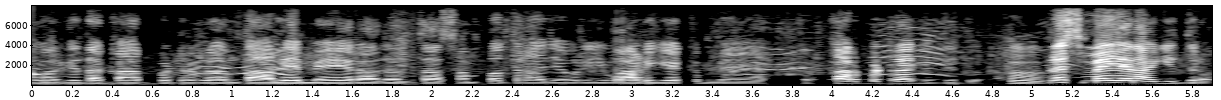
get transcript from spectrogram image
ಅವಾಗಿದ್ದ ಕಾರ್ಪೊರೇಟರ್ಗಳಂತ ಹಳೆ ಮೇಯರ್ ಆದಂತ ಸಂಪತ್ ರಾಜ್ ಅವರು ಈ ವಾರ್ಡಿಗೆ ಕಾರ್ಪೊರೇಟರ್ ಆಗಿದ್ದು. ಪ್ಲಸ್ ಮೇಯರ್ ಆಗಿದ್ರು.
